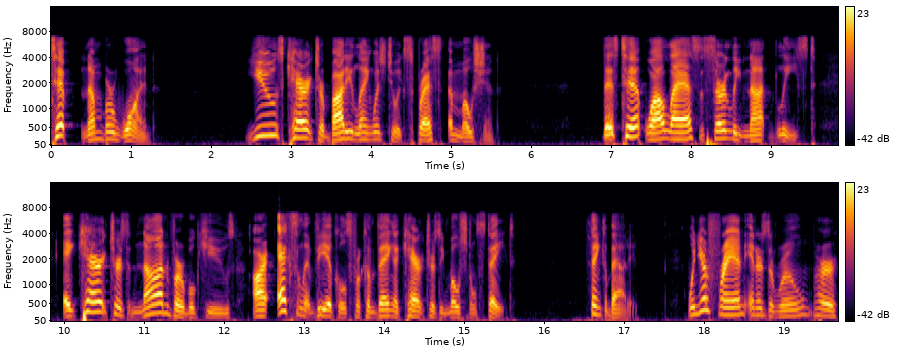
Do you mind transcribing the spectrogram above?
Tip number one use character body language to express emotion. This tip, while last, is certainly not least. A character's nonverbal cues are excellent vehicles for conveying a character's emotional state. Think about it. When your friend enters the room, her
